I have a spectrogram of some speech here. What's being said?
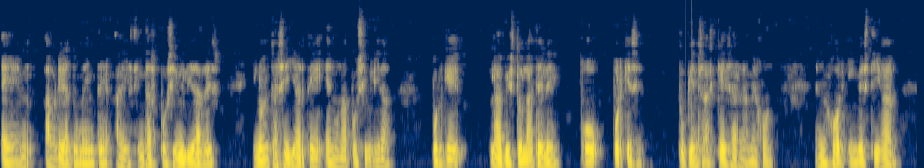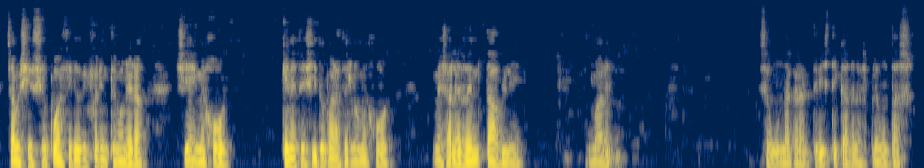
en abrir tu mente a distintas posibilidades y no encasillarte en una posibilidad porque la has visto en la tele o porque tú piensas que esa es la mejor. Es mejor investigar, saber si se puede hacer de diferente manera, si hay mejor qué necesito para hacerlo mejor, me sale rentable, ¿vale? Segunda característica de las preguntas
